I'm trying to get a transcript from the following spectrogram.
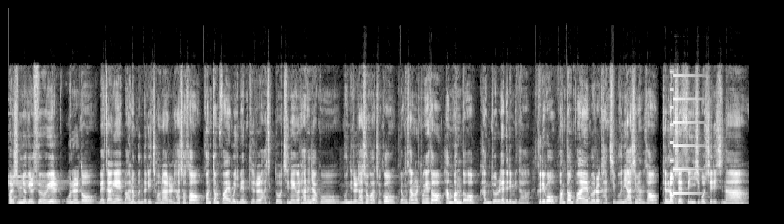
8월 16일 수요일 오늘도 매장에 많은 분들이 전화를 하셔서 퀀텀5 이벤트를 아직도 진행을 하느냐고 문의를 하셔가지고 영상을 통해서 한 번 더 강조를 해드립니다. 그리고 퀀텀5를 같이 문의하시면서 갤럭시 S25 시리즈나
